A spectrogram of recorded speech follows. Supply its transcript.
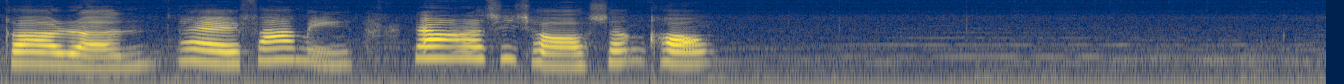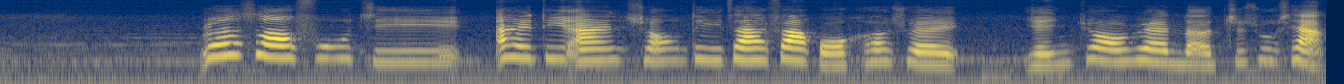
个人类发明让热气球升空。约瑟夫及艾蒂安兄弟在法国科学研究院的资助下，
